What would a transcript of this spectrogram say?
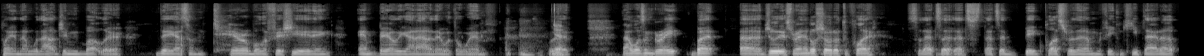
playing them without Jimmy Butler. They got some terrible officiating and barely got out of there with the win. But Yeah. that wasn't great. But uh Julius Randle showed up to play. So that's a that's that's a big plus for them if he can keep that up.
